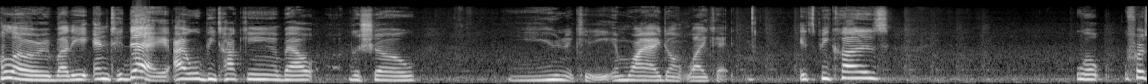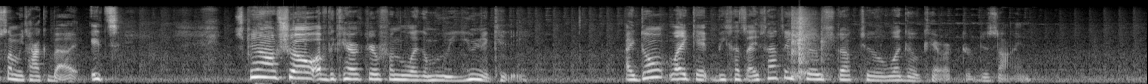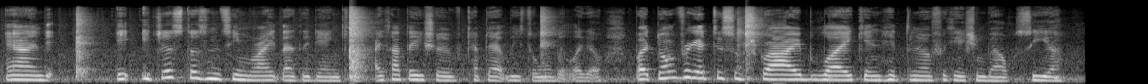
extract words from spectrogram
Hello, everybody, and today I will be talking about the show Unikitty and why I don't like it. It's because, well, first let me talk about it. It's a spin-off show of the character from the Lego movie Unikitty. I don't like it because I thought they should have stuck to the Lego character design. And it, it just doesn't seem right that they didn't keep. I thought they should have kept at least a little bit Lego. But don't forget to subscribe, like, and hit the notification bell. See ya.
